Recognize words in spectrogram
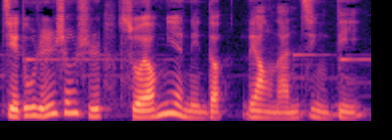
解读人生时所要面临的两难境地。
